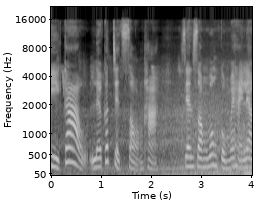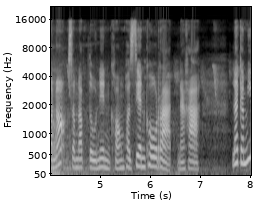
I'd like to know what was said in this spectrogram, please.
97 49 แล้วก็ 72 ค่ะ เซียนซองวงกลมไว้ให้แล้วเนาะสำหรับตัวเน้นของพอเซียนโคราชนะคะ แล้วก็มี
